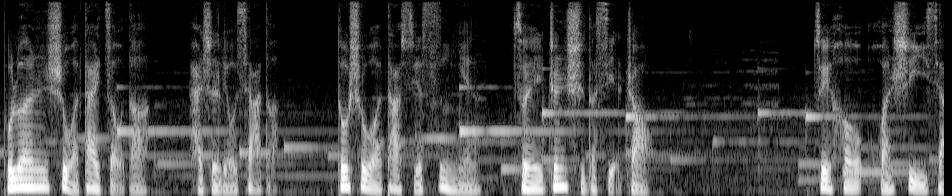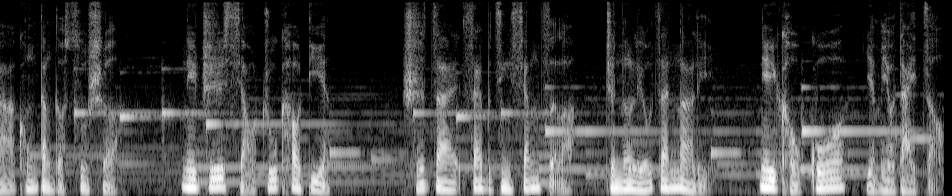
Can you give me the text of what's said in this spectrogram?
不论是我带走的，还是留下的，都是我大学四年。最真实的写照。最后环视一下空荡的宿舍，那只小猪靠垫，实在塞不进箱子了，只能留在那里。那一口锅也没有带走，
